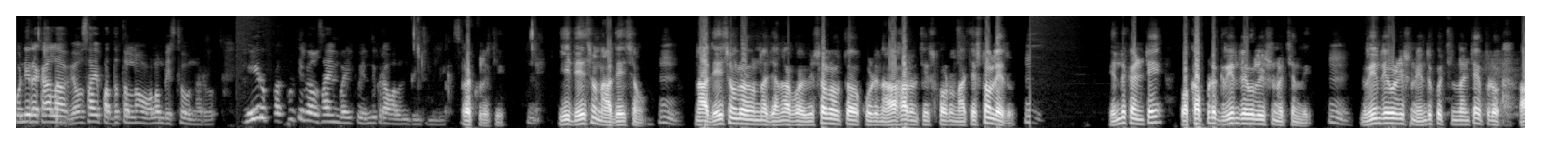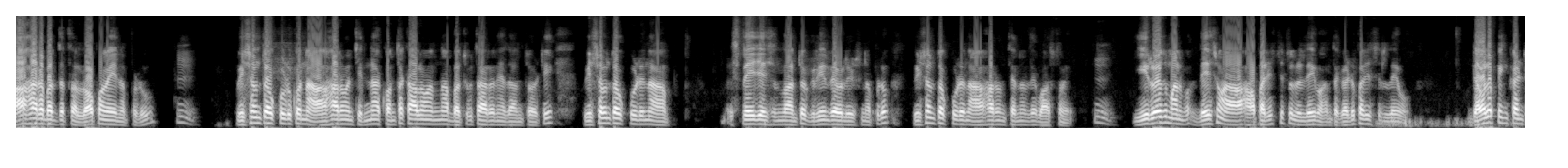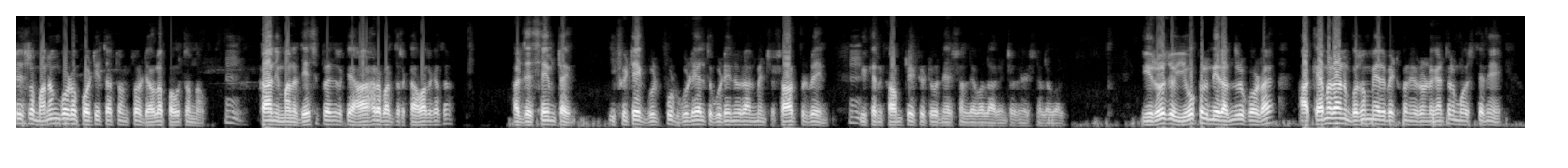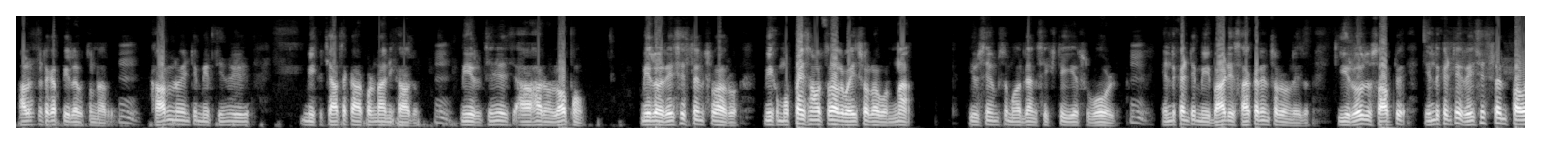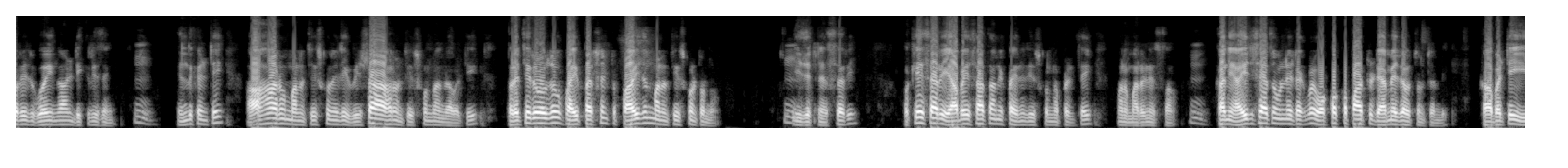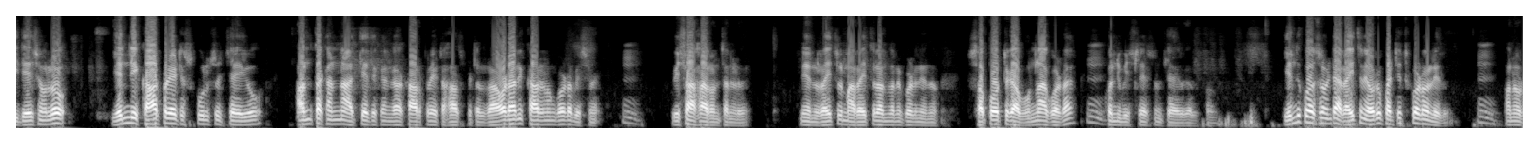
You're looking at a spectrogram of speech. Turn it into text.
కొన్ని రకాల వ్యవసాయ పద్ధతులను అవలంబిస్తూ ఉన్నారు. మీరు ప్రకృతి వ్యవసాయం వైపు ఎందుకు రావాలనిపించింది? ప్రకృతి. ఈ దేశం నా దేశం. నా దేశంలో ఉన్న జనాభా విషలతో కూడిన ఆహారం తీసుకోవడం నాకు ఇష్టం లేదు. ఎందుకంటే ఒకప్పుడు గ్రీన్ రెవల్యూషన్ వచ్చింది. గ్రీన్ రెవల్యూషన్ ఎందుకు వచ్చిందంటే ఇప్పుడు ఆహార భద్రత లోపమైనప్పుడు విషంతో కూడుకున్న ఆహారం తిన్నా కొంతకాలం అన్నా బతుకుతారనే దాంతో విషంతో కూడిన స్ప్రే చేసిన దాంతో గ్రీన్ రెవల్యూషన్ అప్పుడు విషంతో కూడిన ఆహారం తిన్నదే వాస్తవమే. ఉమ్, ఈ రోజు మన దేశం ఆ- పరిస్థితులు లేవు అంత గడు పరిస్థితులు లేవు. డెవలపింగ్ కంట్రీస్లో మనం కూడా పోటీతత్వంతో డెవలప్ అవుతున్నాం. కానీ మన దేశ ప్రజలకి ఆహార భద్రత కావాలి కదా? At the same time if you take good food good health good environment sharp brain. You can competitive to national level or international level ఈ రోజు యువకులు మీరందరూ కూడా ఆ కెమెరాను భుజం మీద పెట్టుకుని రెండు గంటలు మోస్తేనే అలసటగా ఫీల్ అవుతున్నారు. కారణం ఏంటి? మీరు తినే మీకు చేత కాకుండా అని కాదు. మీరు తినే ఆహారం లోపం. మీలో రెసిస్టెన్స్ వారు మీకు ముప్పై సంవత్సరాల వయసులో ఉన్న you seems more than sixty years old. ఎందుకంటే మీ బాడీ సహకరించడం లేదు. ఈ రోజు సాఫ్ట్వేర్ ఎందుకంటే resistant power is going on decreasing. ఎందుకంటే ఆహారం మనం తీసుకునేది విష ఆహారం తీసుకున్నాం కాబట్టి ప్రతిరోజు ఫైవ్ పర్సెంట్ పాయిజన్ మనం తీసుకుంటున్నాం. ఈజ్ ఇట్ నెసరీ ఒకేసారి యాభై శాతానికి పైన తీసుకున్నప్పటికీ మనం మరణిస్తాం. Hmm. కానీ ఐదు శాతం ఉండేటప్పుడు ఒక్కొక్క పార్ట్ డ్యామేజ్ అవుతుంటుంది. కాబట్టి ఈ దేశంలో ఎన్ని కార్పొరేట్ స్కూల్స్ వచ్చాయో అంతకన్నా అత్యధికంగా కార్పొరేట్ హాస్పిటల్ రావడానికి కారణం కూడా విషమే. ఉమ్, విషాహారం తినడమే నేను రైతులు మా రైతులందరినీ కూడా నేను సపోర్ట్గా ఉన్నా కూడా ఉమ్, కొన్ని విశ్లేషణ చేయగలుగుతాను. ఎందుకోసం అంటే ఆ రైతుని ఎవరు పట్టించుకోవడం లేదు. మనం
